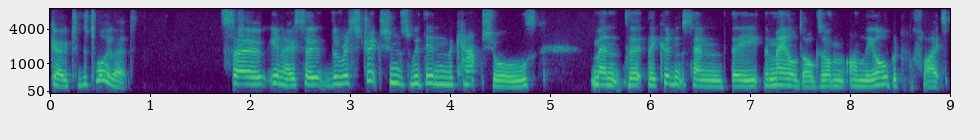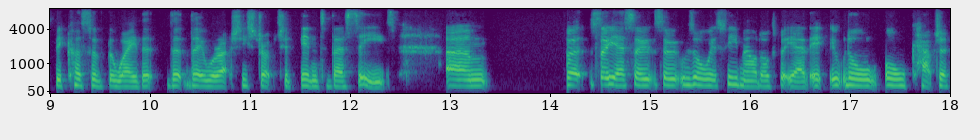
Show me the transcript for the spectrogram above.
go to the toilet. So, you know, so the restrictions within the capsules meant that they couldn't send the, the male dogs on, on the orbital flights because of the way that, that they were actually structured into their seats. Um, but so yeah, so so it was always female dogs, but yeah, it, it would all all capture.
